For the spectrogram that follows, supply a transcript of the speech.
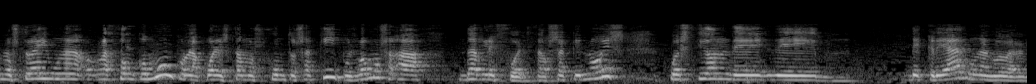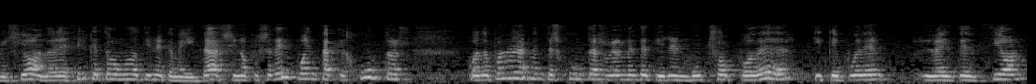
nos trae una razón común por la cual estamos juntos aquí, pues vamos a darle fuerza. O sea que no es cuestión de, crear una nueva religión, de decir que todo el mundo tiene que meditar, sino que se den cuenta que juntos, cuando ponen las mentes juntas, realmente tienen mucho poder y que pueden, la intención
